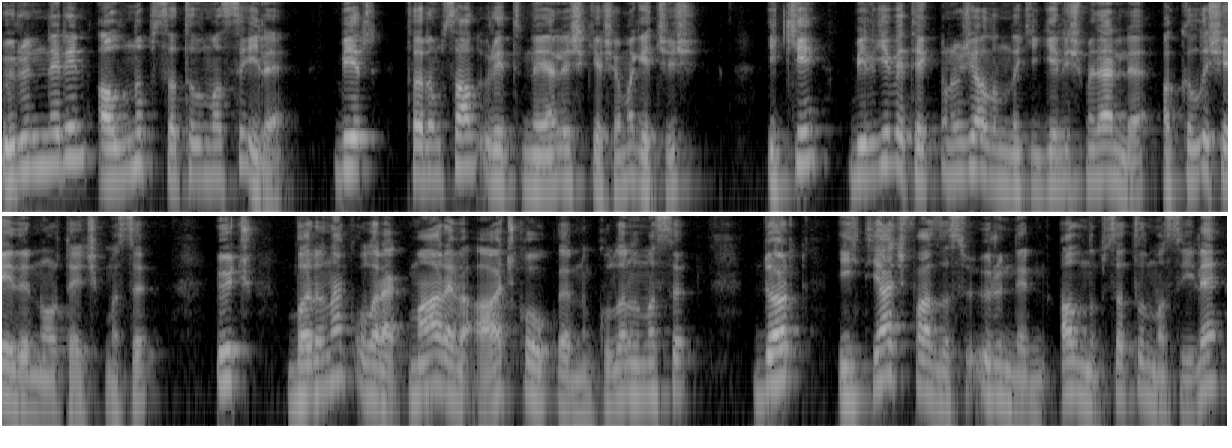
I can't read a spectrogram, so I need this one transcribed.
Ürünlerin alınıp satılması ile 1. Tarımsal üretimle yerleşik yaşama geçiş 2. Bilgi ve teknoloji alanındaki gelişmelerle akıllı şehirlerin ortaya çıkması 3. Barınak olarak mağara ve ağaç kovuklarının kullanılması 4. ihtiyaç fazlası ürünlerin alınıp satılması ile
